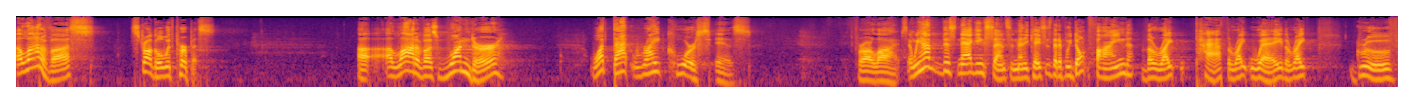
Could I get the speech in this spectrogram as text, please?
A lot of us struggle with purpose uh, a lot of us wonder what that right course is for our lives. And we have this nagging sense in many cases that if we don't find the right path, the right way, the right groove,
